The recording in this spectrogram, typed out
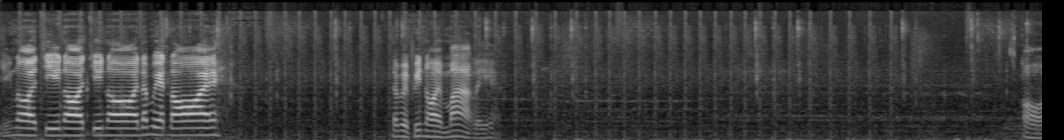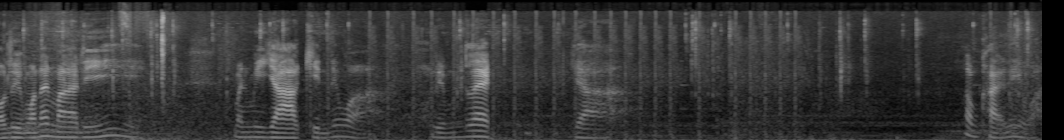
ยิงหน่อยจีหน่อยจีหน่อยน้ำเบ็ดหน่อยน้ำเบ็ดพี่น้อยมากเลยฮะอ๋อลืมเอานั่นมาดิมันมียากินนี่หว่า ลืมแลกยาทำขายนี่ว่า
